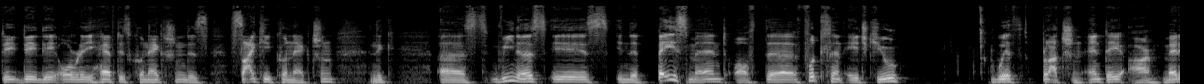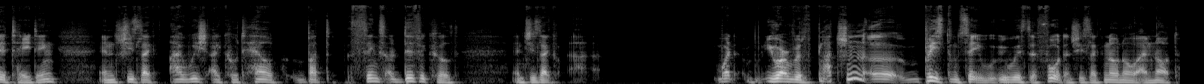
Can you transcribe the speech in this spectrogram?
they, they, they already have this connection, this psychic connection. And like, uh, Venus is in the basement of the Foot Clan HQ with Bludgeon and they are meditating. And she's like, I wish I could help, but things are difficult. And she's like, uh, what, you are with Bludgeon? Uh, please don't say with the foot. And she's like, no, no, I'm not.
